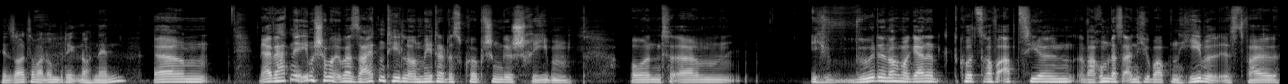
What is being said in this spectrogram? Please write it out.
den sollte man unbedingt noch nennen? Ähm, na, wir hatten ja eben schon mal über Seitentitel und Meta-Description geschrieben. Und ähm, ich würde noch mal gerne kurz darauf abzielen, warum das eigentlich überhaupt ein Hebel ist, weil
